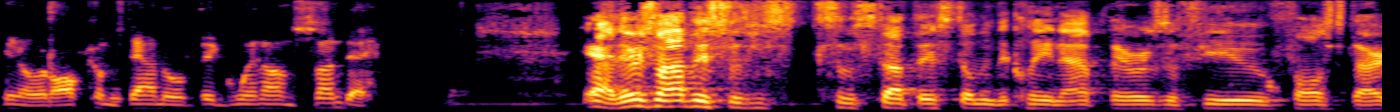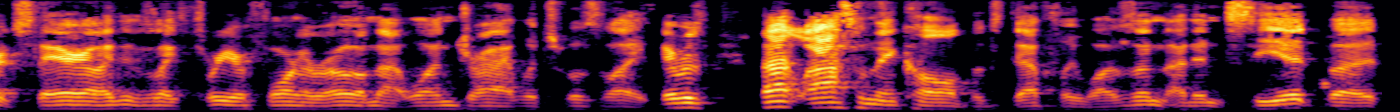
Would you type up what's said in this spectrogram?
you know it all comes down to a big win on Sunday. Yeah, there's obviously some, stuff they still need to clean up. There was a few false starts there. I think it was like three or four in a row on that one drive, which was like there was that last one they called, which definitely wasn't. I didn't see it, but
